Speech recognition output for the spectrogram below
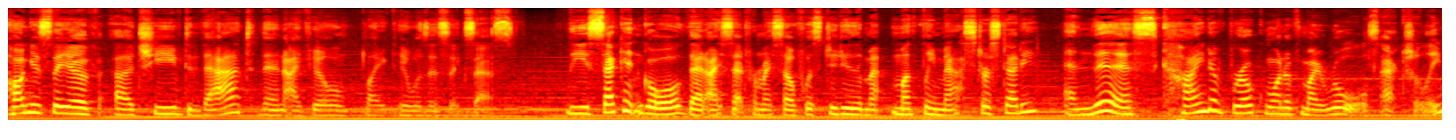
long as they have achieved that, then I feel like it was a success. The second goal that I set for myself was to do the ma- monthly master study, and this kind of broke one of my rules, actually.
